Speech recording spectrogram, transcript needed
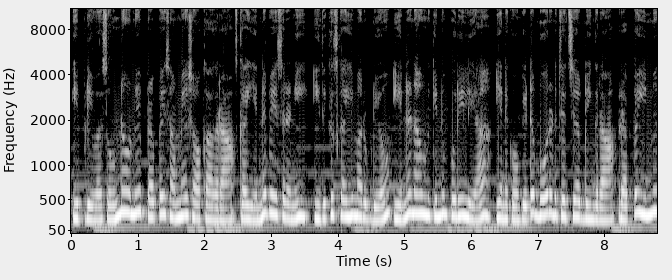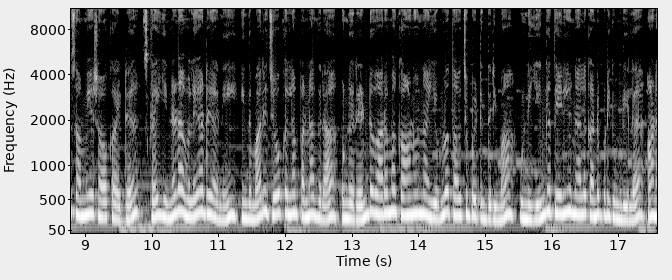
இப்படி இவ சொன்ன உடனே பிரபை செம்மையா ஷாக் ஆகுறான் ஸ்கை என்ன பேசுற நீ? இதுக்கு ஸ்கை மறுபடியும் என்னடா உனக்கு இன்னும் புரியலையா? எனக்கு உன்கிட்ட போர் அடிச்சிச்சு அப்படிங்கிறான் பிரபை இன்னும் செம்மையா ஷாக் ஆயிட்டு ஸ்கை என்னடா விளையாடுறியா நீ? இந்த மாதிரி ஜோக் எல்லாம் பண்ணாதடா. உன்னை ரெண்டு வாரமா காணும் நான் எவ்வளவு தவிச்சு போயிட்டேன் தெரியுமா? உன்னை எங்க தேடியும் என்னால கண்டுபிடிக்க முடியல. ஆனா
